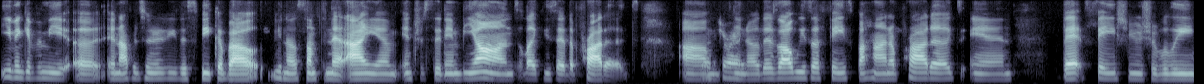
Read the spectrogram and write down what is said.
even giving me a, uh, an opportunity to speak about you know something that i am interested in beyond like you said the product um, right. you know there's always a face behind a product and that face usually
